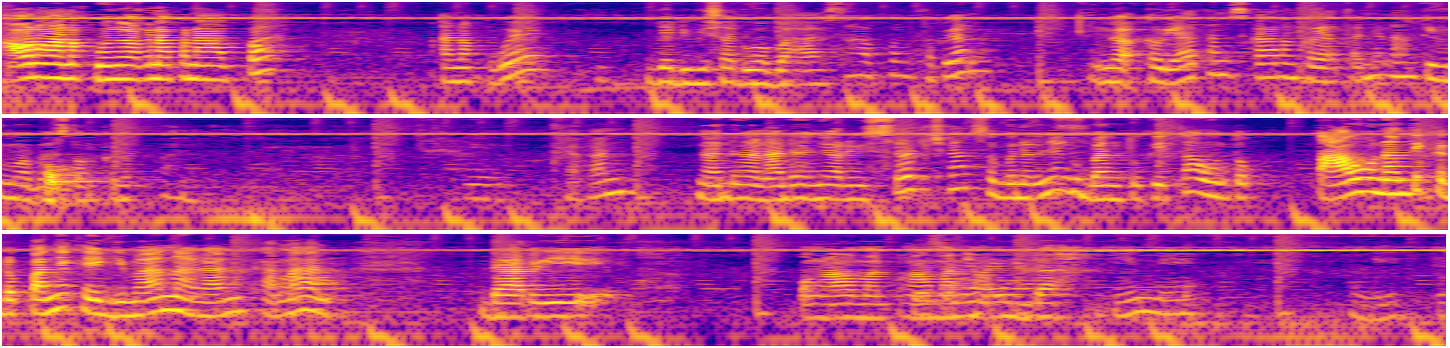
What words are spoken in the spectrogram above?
"Ah, orang anak gue nggak kenapa-napa. Anak gue jadi bisa dua bahasa apa? Tapi kan nggak kelihatan sekarang kelihatannya nanti 15 tahun ke depan ya kan nah dengan adanya research kan sebenarnya ngebantu kita untuk tahu nanti ke depannya kayak gimana kan karena dari pengalaman-pengalaman yang Biasanya. udah ini gitu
